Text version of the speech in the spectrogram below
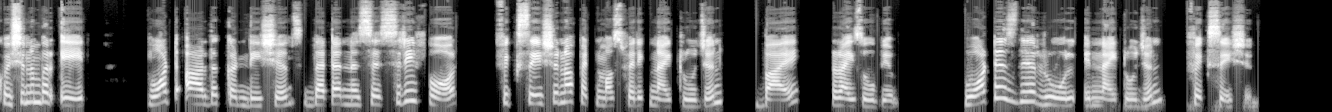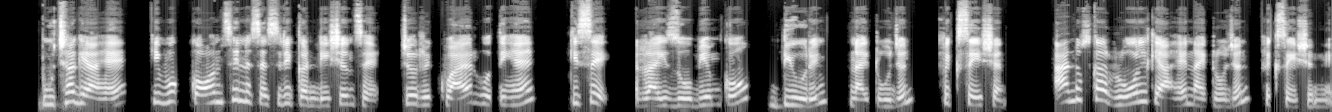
Question number eight what are the conditions that are necessary for fixation of atmospheric nitrogen by rhizobium what is their role in nitrogen fixation पूछा गया है कि वो कौन सी नेसेसरी कंडीशन है जो रिक्वायर होती हैं किसे राइजोबियम को ड्यूरिंग नाइट्रोजन फिक्सेशन एंड उसका रोल क्या है नाइट्रोजन फिक्सेशन में?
